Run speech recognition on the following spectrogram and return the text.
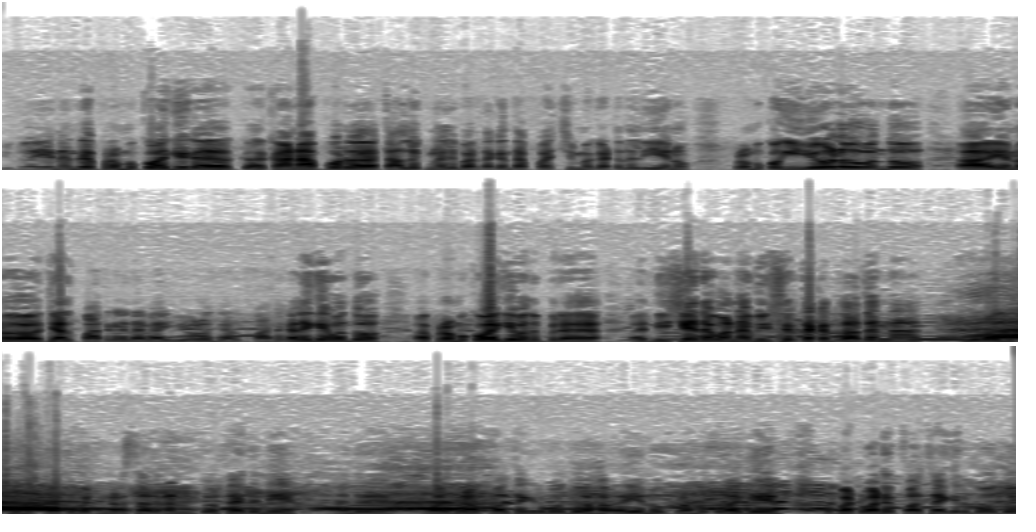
ಇದು ಏನಂದ್ರೆ ಪ್ರಮುಖವಾಗಿ ಈಗ ಕ- ಖಾನಾಪುರ ತಾಲೂಕಿನಲ್ಲಿ ಬರ್ತಕ್ಕಂಥ ಪಶ್ಚಿಮ ಘಟ್ಟದಲ್ಲಿ ಏನು ಪ್ರಮುಖವಾಗಿ ಏಳು ಒಂದು ಆ, ಏನು ಜಲಪಾತಗಳಿದಾವೆ. ಆ ಏಳು ಜಲಪಾತಗಳಿಗೆ ಒಂದು ಆ, ಪ್ರಮುಖವಾಗಿ ಒಂದು ಬ್ರ- ನಿಷೇಧವನ್ನ ವಿಧಿಸಿರ್ತಕ್ಕಂಥದ್ದು. ಅದನ್ನ ವಿರೋಧಿಸಿ ಒಂದು ಪ್ರತಿಭಟನೆ ನಡೆಸ್ತಾ ಇದ್ದಾರೆ ನಾನು ತೋರಿಸ್ತಾ ಇದ್ದೀನಿ. ಅಂದ್ರೆ ವಜ್ರಾ ಫಾಲ್ಸ್ ಆಗಿರ್ಬೋದು ಹ- ಏನು ಪ್ರಮುಖವಾಗಿ ಬಟ್ವಾಡೆ ಫಾಲ್ಸ್ ಆಗಿರ್ಬೋದು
